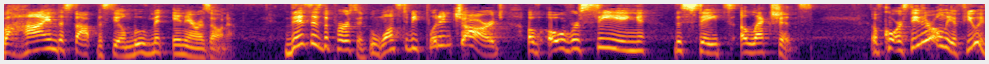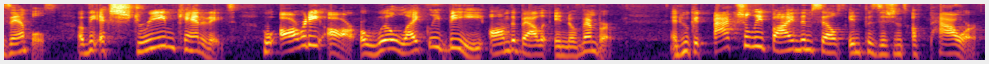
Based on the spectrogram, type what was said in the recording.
behind the Stop the Steal movement in Arizona. This is the person who wants to be put in charge of overseeing the state's elections. Of course, these are only a few examples of the extreme candidates who already are or will likely be on the ballot in November and who could actually find themselves in positions of power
